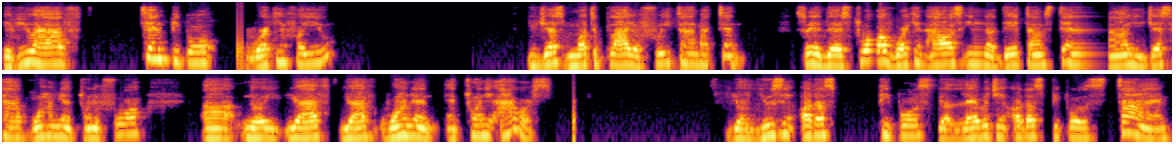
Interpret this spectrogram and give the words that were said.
if you have 10 people working for you, you just multiply your free time by 10. So if there's 12 working hours in a day times 10, now you just have 124. Uh, no, you have you have 120 hours. You're using others people's, you're leveraging others people's time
